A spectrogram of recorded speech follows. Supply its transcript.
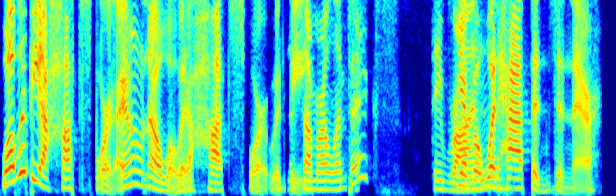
what would be a hot sport? I don't know what would a hot sport would the be. Summer Olympics. They run. Yeah, but what happens in there?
